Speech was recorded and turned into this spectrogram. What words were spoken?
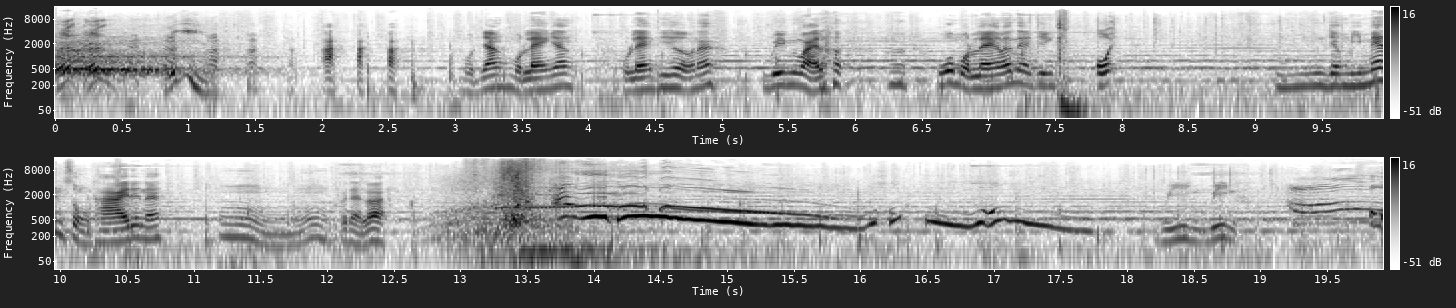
เออเออเฮ้ยอะอะอะหมดยังหมดแรงยังหมดแรงทีเหอะนะวิ่งไม่ไหวแล้วกลัวหมดแรงแล้วเนี่ยจริงโอ๊ยยังมีแม่นส่งท้ายด้วยนะอืมไปไหนแล้วอะวิ่งวิ่งโอ้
